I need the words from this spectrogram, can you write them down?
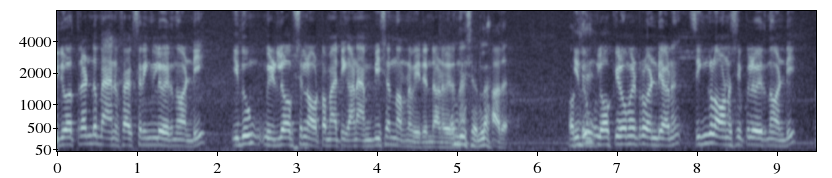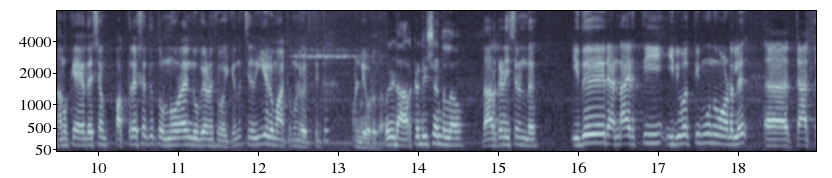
ഇരുപത്തിരണ്ട് മാനുഫാക്ചറിംഗിൽ വരുന്ന വണ്ടി. ഇതും മിഡിൽ ഓപ്ഷൻ ഓട്ടോമാറ്റിക് ആണ്. അംബിഷൻ എന്ന് പറഞ്ഞ വേരിയന്റ് ആണ് വരുന്നത് അതെ. ഇതും ലോ കിലോമീറ്റർ വണ്ടിയാണ്. സിംഗിൾ ഓണർഷിപ്പിൽ വരുന്ന വണ്ടി. നമുക്ക് ഏകദേശം പത്ത് ലക്ഷത്തി തൊണ്ണൂറായിരം രൂപയാണ് ചോദിക്കുന്നത്. ചെറിയൊരു മാറ്റം കൂടി വരുത്തിയിട്ട് വണ്ടി കൊടുക്കുക ഒരു ഡാർക്ക് എഡിഷൻ ഉണ്ടല്ലോ. ഡാർക്ക് എഡിഷൻ ഉണ്ട്. ഇത് രണ്ടായിരത്തി ഇരുപത്തി മൂന്ന് മോഡൽ ടാറ്റ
